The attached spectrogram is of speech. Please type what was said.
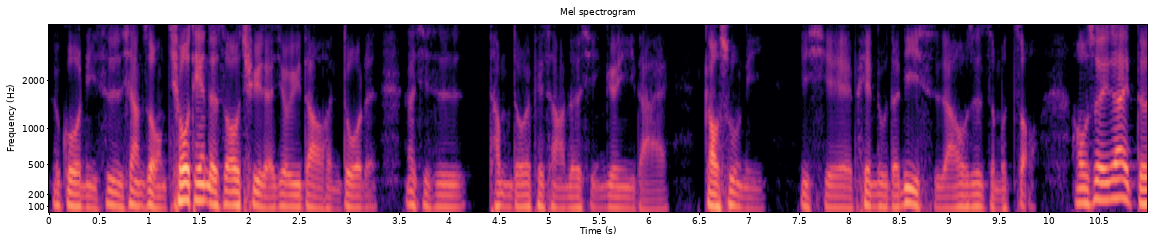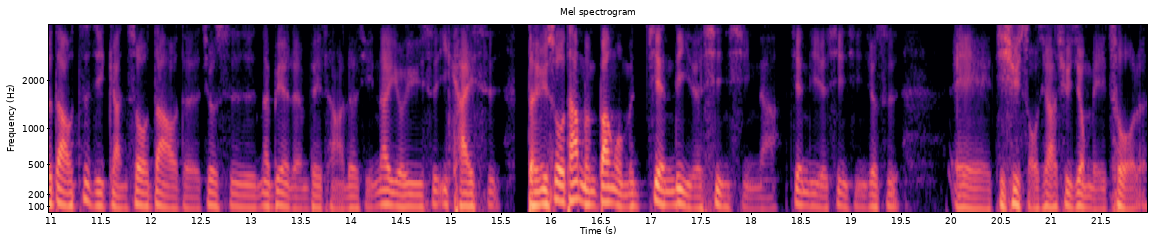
如果你是像这种秋天的时候去的，就遇到很多人，那其实。他们都会非常热心，愿意来告诉你一些片路的历史啊，或者是怎么走。哦，所以在德岛自己感受到的就是那边的人非常的热情。那由于是一开始，等于说他们帮我们建立了信心啊，建立了信心，就是诶继续走下去就没错了。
